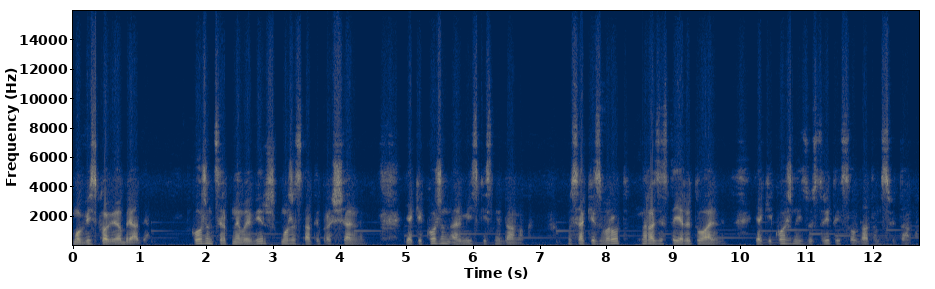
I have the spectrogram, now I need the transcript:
мов військові обряди. Кожен церпневий вірш може стати прощальним, як і кожен армійський сніданок. Усякий зворот наразі стає ритуальним, як і кожний зустрітий солдатом світанок.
